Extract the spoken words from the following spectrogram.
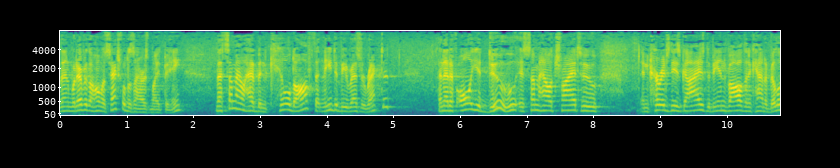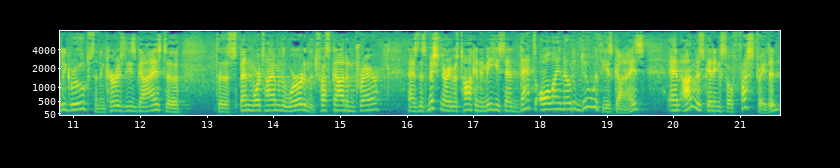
than whatever the homosexual desires might be, that somehow have been killed off, that need to be resurrected? And that if all you do is somehow try to encourage these guys to be involved in accountability groups and encourage these guys to, to spend more time in the Word and to trust God in prayer, as this missionary was talking to me, he said, That's all I know to do with these guys, and I'm just getting so frustrated.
